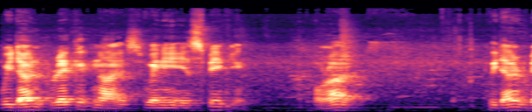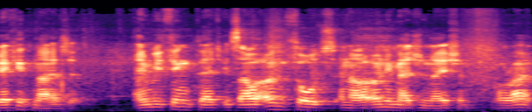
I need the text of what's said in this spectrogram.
we don't recognize when he is speaking. All right. We don't recognize it and we think that it's our own thoughts and our own imagination. All right.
